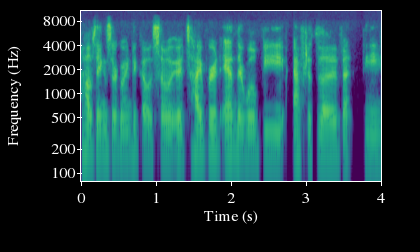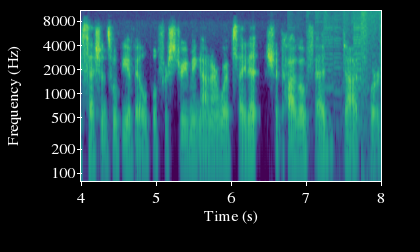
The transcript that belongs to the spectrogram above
how things are going to go. So it's hybrid, and there will be, after the event, the sessions will be available for streaming on our website at chicagofed.org.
